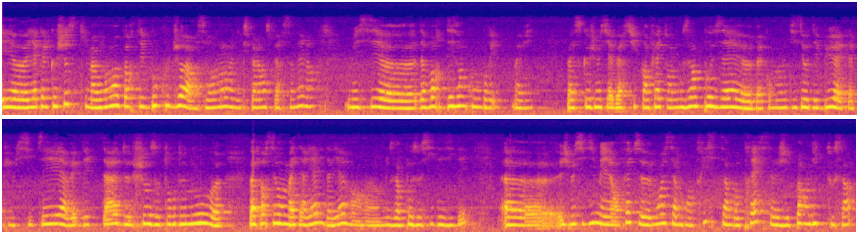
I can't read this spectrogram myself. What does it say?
Et euh, il y a quelque chose qui m'a vraiment apporté beaucoup de joie. Alors c'est vraiment une expérience personnelle hein, mais c'est euh, d'avoir désencombré ma vie. Parce que je me suis aperçue qu'en fait on nous imposait euh, bah, comme on le disait au début avec la publicité avec des tas de choses autour de nous pas forcément matériel d'ailleurs, hein, on nous impose aussi des idées. Euh, je me suis dit, mais en fait, euh, moi, ça me rend triste, ça m'oppresse, j'ai pas envie de tout ça.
